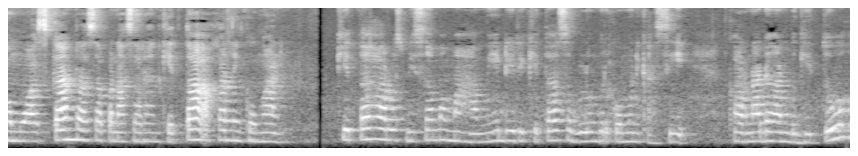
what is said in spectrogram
memuaskan rasa penasaran kita akan lingkungan, kita harus bisa memahami diri kita sebelum berkomunikasi, karena dengan begitu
